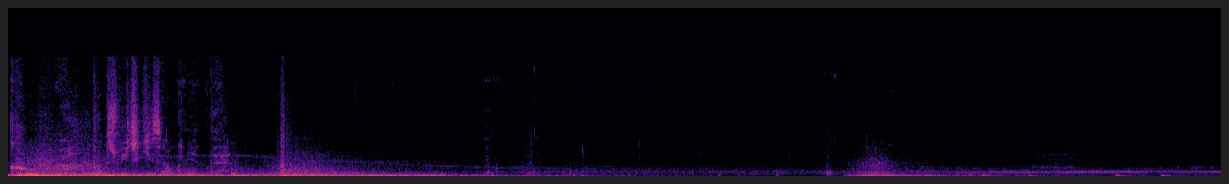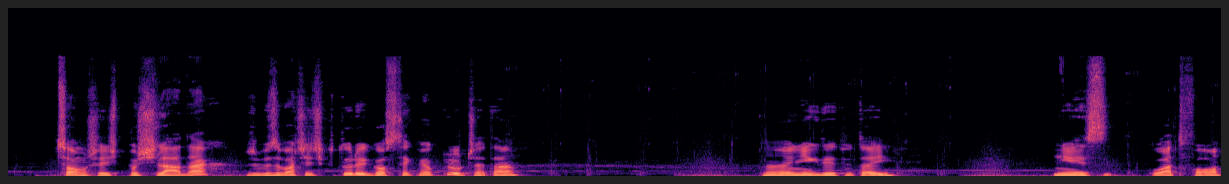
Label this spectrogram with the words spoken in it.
Kurwa, drzwiczki zamknięte. Co, muszę iść po śladach, żeby zobaczyć, który gostek miał klucze, ta? No i nigdy tutaj nie jest łatwo.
